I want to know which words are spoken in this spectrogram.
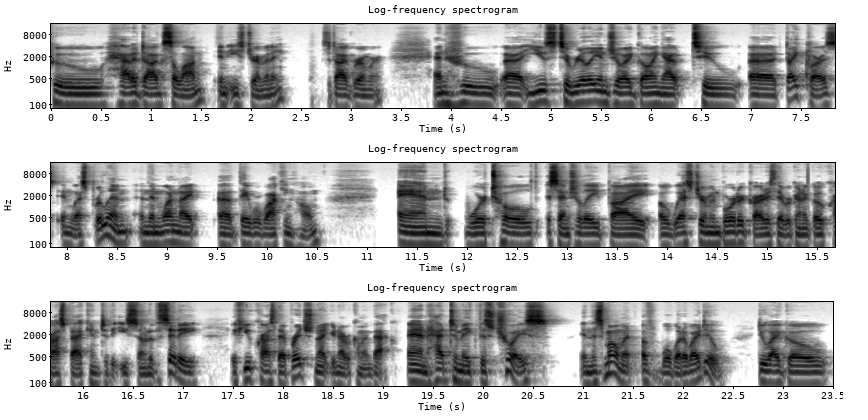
who had a dog salon in East Germany. He's a dog groomer, and who uh, used to really enjoy going out to uh, dyke bars in West Berlin. And then one night uh, they were walking home and were told essentially by a West German border guard as they were going to go cross back into the east zone of the city if you cross that bridge tonight, you're never coming back. And had to make this choice in this moment of, well, what do I do? Do I go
